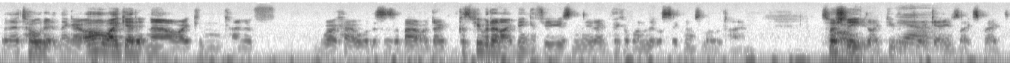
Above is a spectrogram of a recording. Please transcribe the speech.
When they're told it and they go, "Oh, I get it now. I can kind of work out what this is about." I don't because people don't like being confused and they don't pick up on little signals a lot of the time. Especially like people who play games, I expect,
